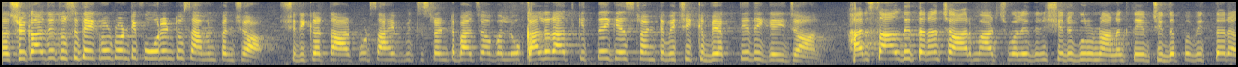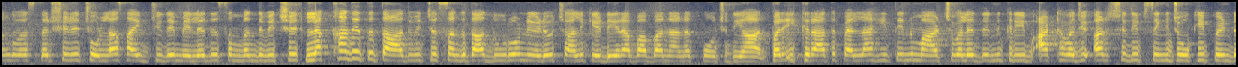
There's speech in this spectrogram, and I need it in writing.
ਸਤਿ ਸ਼੍ਰੀ ਅਕਾਲ ਜੀ, ਤੁਸੀਂ ਦੇਖ ਰਹੇ ਹੋ 24/7 ਪੰਜਾਬ। ਸ਼੍ਰੀ ਕਰਤਾਰਪੁਰ ਸਾਹਿਬ ਵਿੱਚ ਸਟੰਟ ਬਾਜਾ ਵੱਲੋਂ ਕੱਲ ਰਾਤ ਕੀਤੇ ਗਏ ਸਟੰਟ ਵਿੱਚ ਇੱਕ ਵਿਅਕਤੀ ਦੀ ਗਈ ਜਾਨ। ਹਰ ਸਾਲ ਦੀ ਤਰ੍ਹਾਂ 4 ਮਾਰਚ ਵਾਲੇ ਦਿਨ ਸ਼੍ਰੀ ਗੁਰੂ ਨਾਨਕ ਦੇਵ ਜੀ ਦਾ ਪਵਿੱਤਰ ਅੰਗ ਵਸਤਰ ਸ਼੍ਰੀ ਚੋਲਾ ਸਾਹਿਬ ਜੀ ਦੇ ਮੇਲੇ ਦੇ ਸੰਬੰਧ ਵਿੱਚ ਲੱਖਾਂ ਦੇ ਤਤਾਦ ਵਿੱਚ ਸੰਗਤਾਂ ਦੂਰੋਂ ਨੇੜਿਓਂ ਚੱਲ ਕੇ ਡੇਰਾ ਬਾਬਾ ਨਾਨਕ ਪਹੁੰਚਦੀਆਂ ਹਨ। ਪਰ ਇੱਕ ਰਾਤ ਪਹਿਲਾਂ ਹੀ 3 ਮਾਰਚ ਵਾਲੇ ਦਿਨ ਕਰੀਬ 8 ਵਜੇ ਅਰਸ਼ਦੀਪ ਸਿੰਘ ਜੋ ਕਿ ਪਿੰਡ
